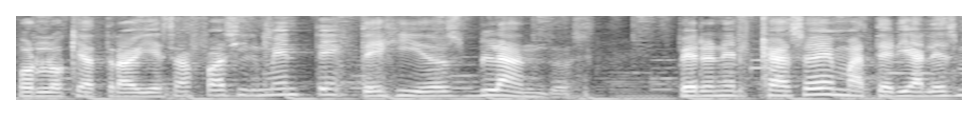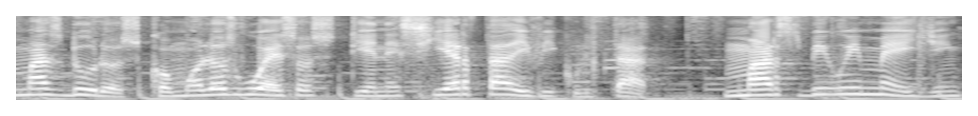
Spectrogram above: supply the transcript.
por lo que atraviesa fácilmente tejidos blandos. Pero en el caso de materiales más duros como los huesos tiene cierta dificultad. Mars Imaging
